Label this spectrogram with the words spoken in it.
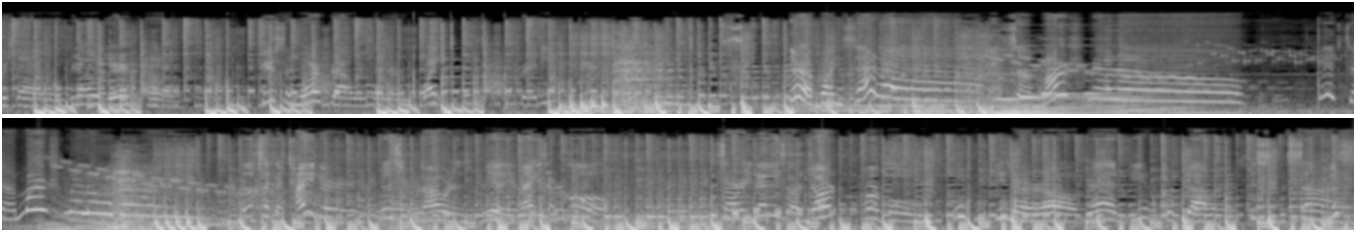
flowers that will blow your head. Here's some more flowers that are white. Ready? They're a poinsettia! It's a marshmallow! It's a marshmallow boy! It looks like a tiger! This flower is really nice. These are cool! Sorry, these are dark purple. These are all red, beautiful flowers. This is the sun. This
